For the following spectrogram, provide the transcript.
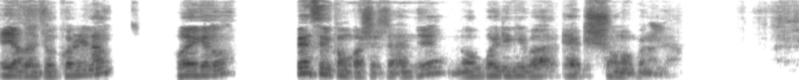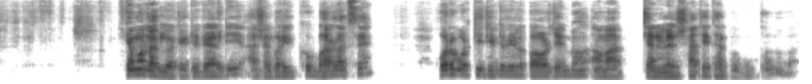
এই আমরা যোগ করে নিলাম। হয়ে গেল পেন্সিল কম্পাসের সাহায্যে নব্বই ডিগ্রি বা একশো নব্বই আনা কেমন লাগল টিউটোরিয়ালটি আশা করি খুব ভালো লাগছে। পরবর্তী টিউটোরিয়াল পাওয়ার জন্য আমার চ্যানেলের সাথে থাকুন। ধন্যবাদ।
